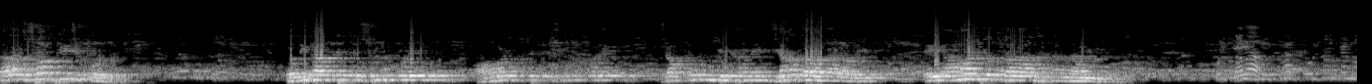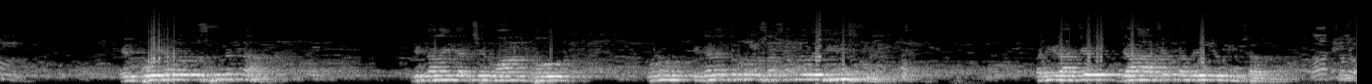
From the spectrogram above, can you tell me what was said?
তারা সব কিছু করবে। প্রতিবাদ থেকে শুরু করে, অবরোধ থেকে শুরু করে, যখন যেখানে যা দরকার হবে, এই আমার যোদ্ধারা সেখানে দাঁড়িয়ে দাদা প্রয়োজন কেন হলো এর প্রয়োজন হলো শুনলেন না? যেখানে যাচ্ছে মার ঠোক কোনো এখানে তো কোনো শাসন বলে জিনিস নেই। খালি রাজ্যের যারা আছে তাদের জন্য শাসন। কুইক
